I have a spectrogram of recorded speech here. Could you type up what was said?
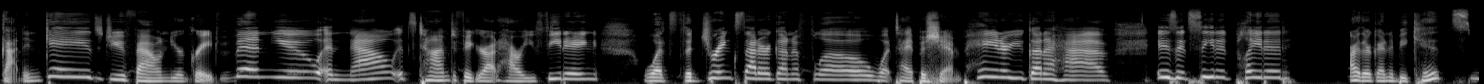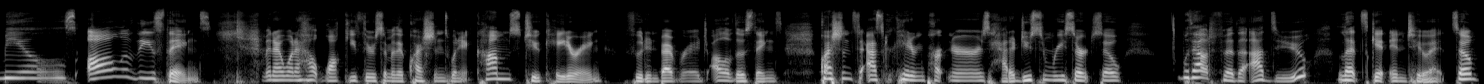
gotten engaged, you found your great venue, and now it's time to figure out how are you feeding, what's the drinks that are going to flow, what type of champagne are you going to have, is it seated, plated? Are there going to be kids' meals? All of these things. And I want to help walk you through some of the questions when it comes to catering, food and beverage, all of those things. Questions to ask your catering partners, how to do some research. So, without further ado, let's get into it. So,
